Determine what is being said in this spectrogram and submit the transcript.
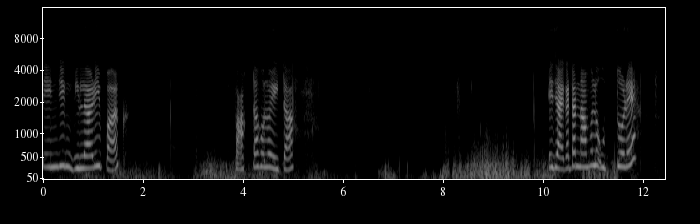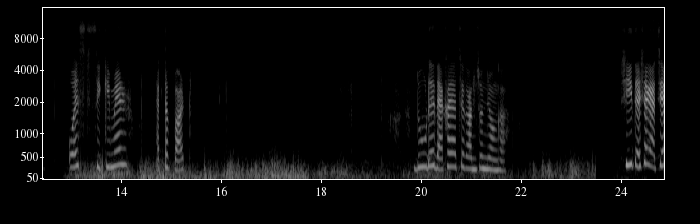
তেনজিং মিলারি পার্ক। পার্কটা হলো এইটা। এই জায়গাটার নাম হলো উত্তরে ওয়েস্ট সিকিমের একটা পার্ট দূরে দেখা যাচ্ছে কাঞ্চনজঙ্ঘা। শীত এসে গেছে।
